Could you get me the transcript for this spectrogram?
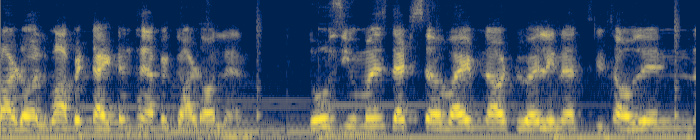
Gardol. वहाँ पे Titan था यहाँ पे Gardol है. Those humans that survive now dwell in a 3000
